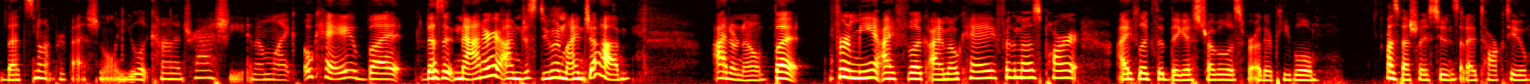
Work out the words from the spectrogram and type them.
that's not professional. You look kind of trashy. And i'm like okay but does it matter? I'm just doing my job. I don't know but for me i feel like i'm okay for the most part. I feel like the biggest struggle is for other people especially students that i talk to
